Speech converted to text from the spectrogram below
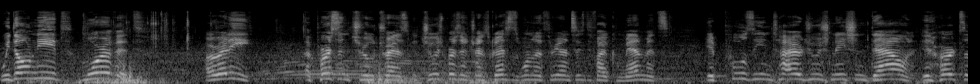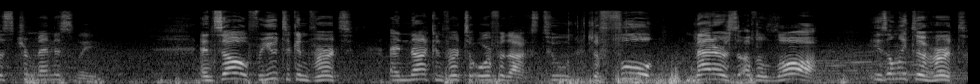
we don't need more of it. Already, a person who a Jewish person transgresses one of the 365 commandments, it pulls the entire Jewish nation down. It hurts us tremendously. And so, for you to convert and not convert to Orthodox, to the full manners of the law, is only to hurt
